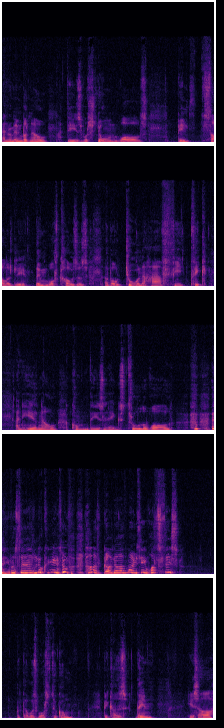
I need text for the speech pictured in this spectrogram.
And remember now, these were stone walls built solidly, them workhouses about two and a half feet thick, and here now come these legs through the wall, and he was there looking at him. Oh, God Almighty, what's this? But there was worse to come, because then he saw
